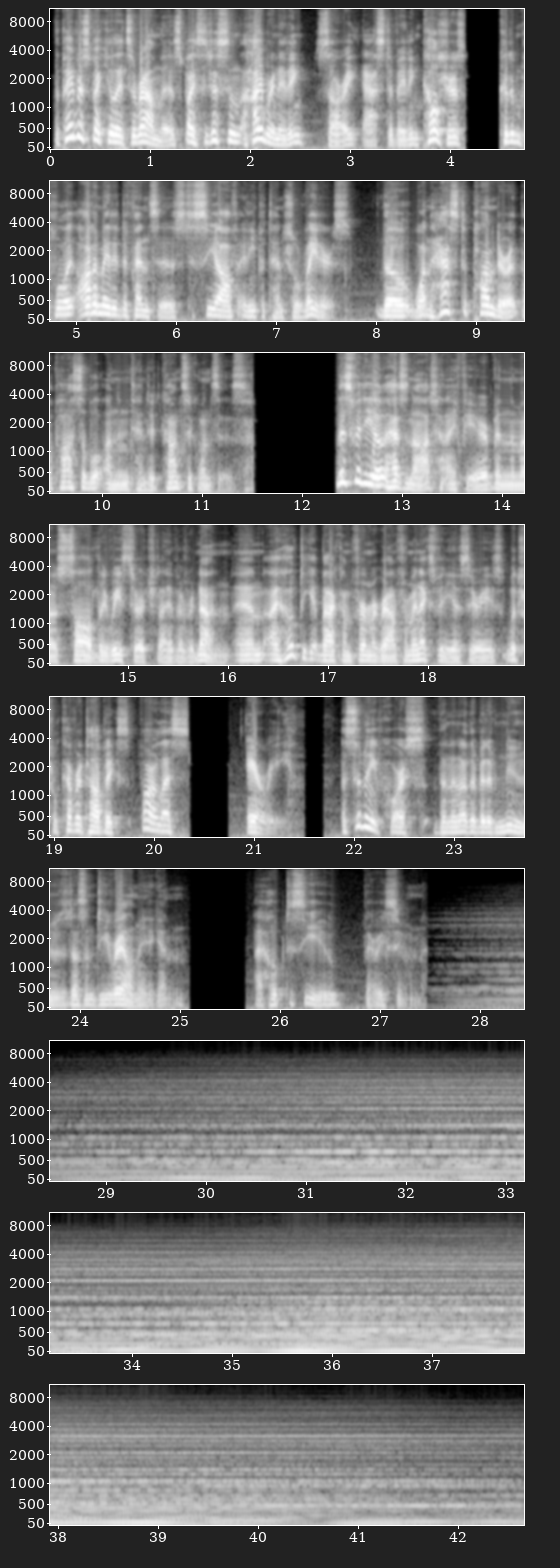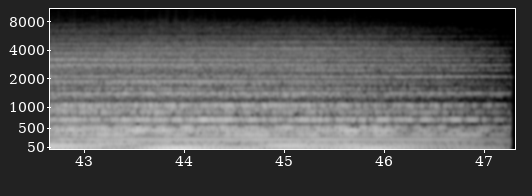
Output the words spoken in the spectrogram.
The paper speculates around this by suggesting that hibernating, sorry, aestivating cultures could employ automated defenses to see off any potential raiders, though one has to ponder at the possible unintended consequences. This video has not, I fear, been the most solidly researched I have ever done, and I hope to get back on firmer ground for my next video series, which will cover topics far less airy. Assuming, of course, that another bit of news doesn't derail me again. I hope to see you very soon.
